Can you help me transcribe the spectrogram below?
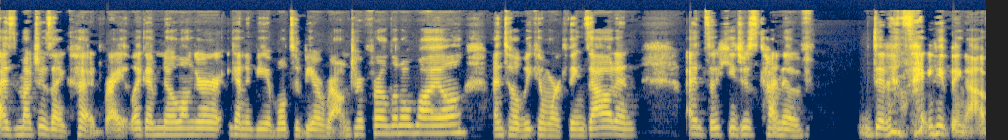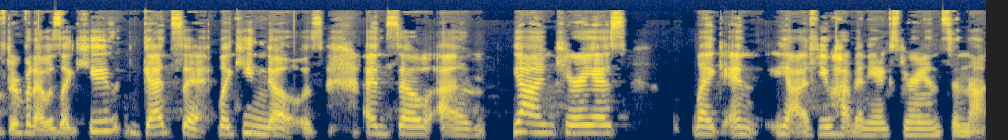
as much as i could right? Like i'm no longer going to be able to be around her for a little while until we can work things out and and so he just kind of didn't say anything after but i was like he gets it. Like he knows. And so um yeah i'm curious like and yeah if you have any experience in that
